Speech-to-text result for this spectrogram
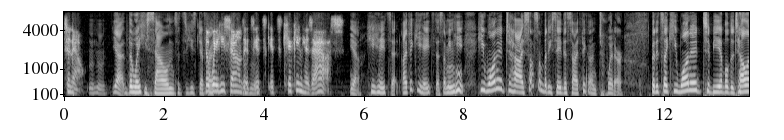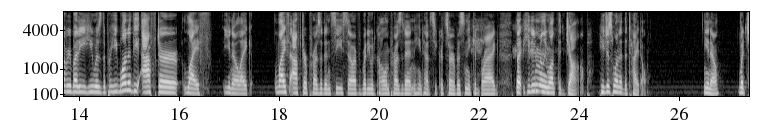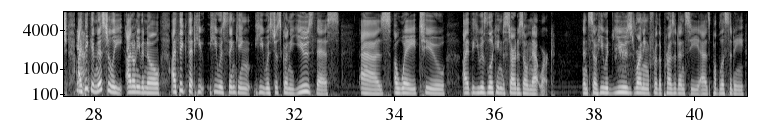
to now. Mm-hmm. Yeah, the way he sounds, it's he's different. The way he sounds, mm-hmm. it's it's it's kicking his ass. Yeah, he hates it. I think he hates this. I mean, he he wanted to. I saw somebody say this. I think on Twitter. But it's like he wanted to be able to tell everybody he was the he wanted the afterlife, you know, like life after presidency. So everybody would call him president, and he'd have Secret Service, and he could brag. But he didn't really want the job. He just wanted the title. You know which yeah. I think initially I don't even know. I think that he he was thinking he was just going to use this as a way to. I think he was looking to start his own network, and so he would use running for the presidency as publicity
